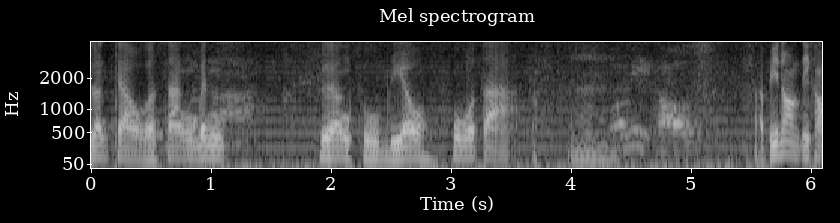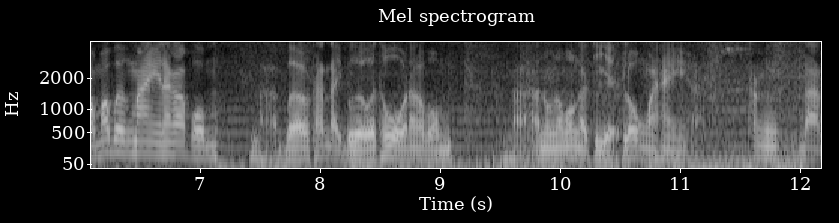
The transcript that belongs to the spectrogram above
แล้วเจ้าก็สั่งเป็น เครื่องสูบเดียวโคโบตาบ่มีเขาอ่าพี่น้องที่เขามาเบิ่งไม่นะครับ ผมอ่าเบอร์ท่านใดเบอร์โทรนะครับผมอ่าอนุนำมงกะทิลงมาให้ทั้งด้าน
